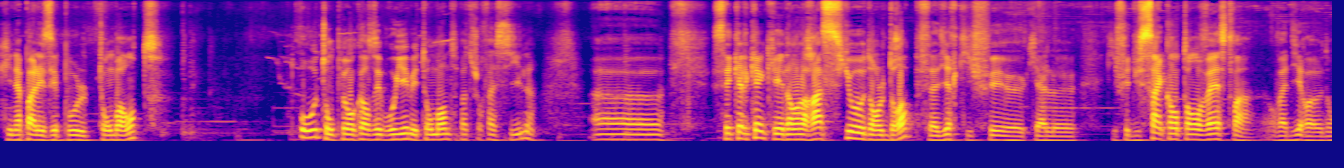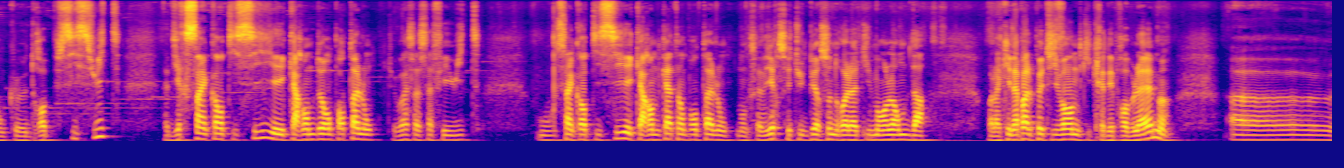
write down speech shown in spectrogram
qui n'a pas les épaules tombantes. Haute, on peut encore se débrouiller, mais tombante, c'est pas toujours facile. Euh, c'est quelqu'un qui est dans le ratio, dans le drop, c'est-à-dire qui fait, euh, qui a le, qui fait du 50 en veste, enfin, on va dire euh, donc drop 6-8, c'est-à-dire 50 ici et 42 en pantalon. Tu vois, ça, ça fait 8. Ou 50 ici et 44 en pantalon. Donc ça veut dire que c'est une personne relativement lambda. Voilà, qui n'a pas le petit ventre qui crée des problèmes. Euh,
